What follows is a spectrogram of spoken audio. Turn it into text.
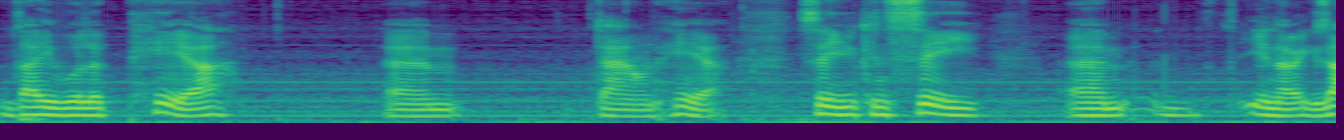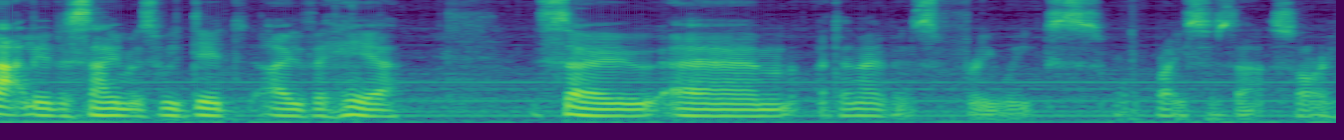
they will appear um, down here. So you can see, um, you know, exactly the same as we did over here. So um, I don't know if it's three weeks. What race is that? Sorry.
